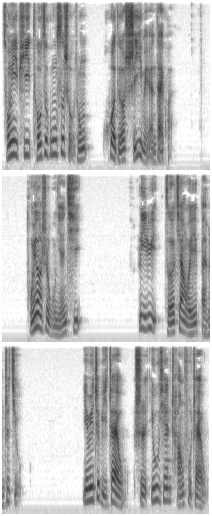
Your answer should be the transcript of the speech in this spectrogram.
从一批投资公司手中获得十亿美元贷款，同样是五年期，利率则降为百分之九，因为这笔债务是优先偿付债务。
